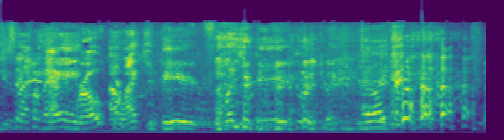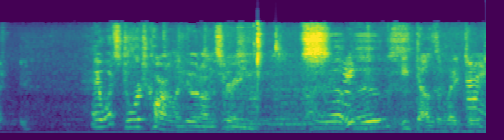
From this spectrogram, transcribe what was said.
She said, come at Hey, bro. I like your beard. I like your beard. I like it. Hey, what's George Carlin doing on the screen? What? He does look like George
